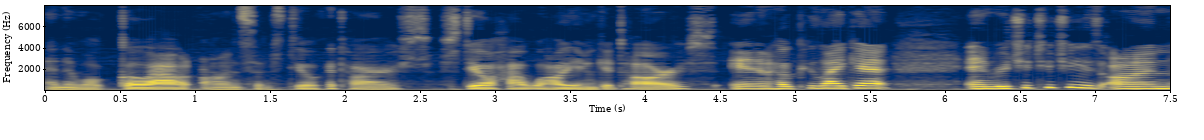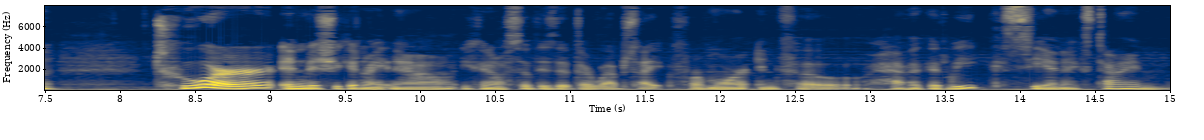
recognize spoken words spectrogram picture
and then we'll go out on some steel guitars, steel Hawaiian guitars, and hope you like it. And Roochie Toochie is on tour in Michigan right now. You can also visit their website for more info. Have a good week. See you next time.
